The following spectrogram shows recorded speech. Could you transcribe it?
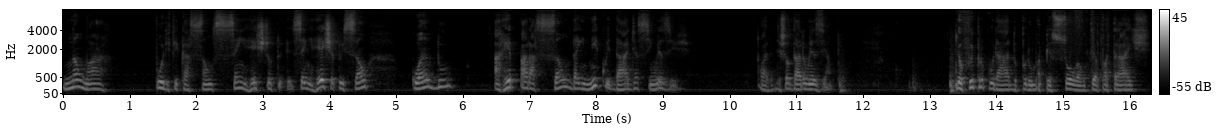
não há purificação sem, restitui sem restituição quando a reparação da iniquidade assim o exige. Olha, deixa eu dar um exemplo. Eu fui procurado por uma pessoa um tempo atrás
